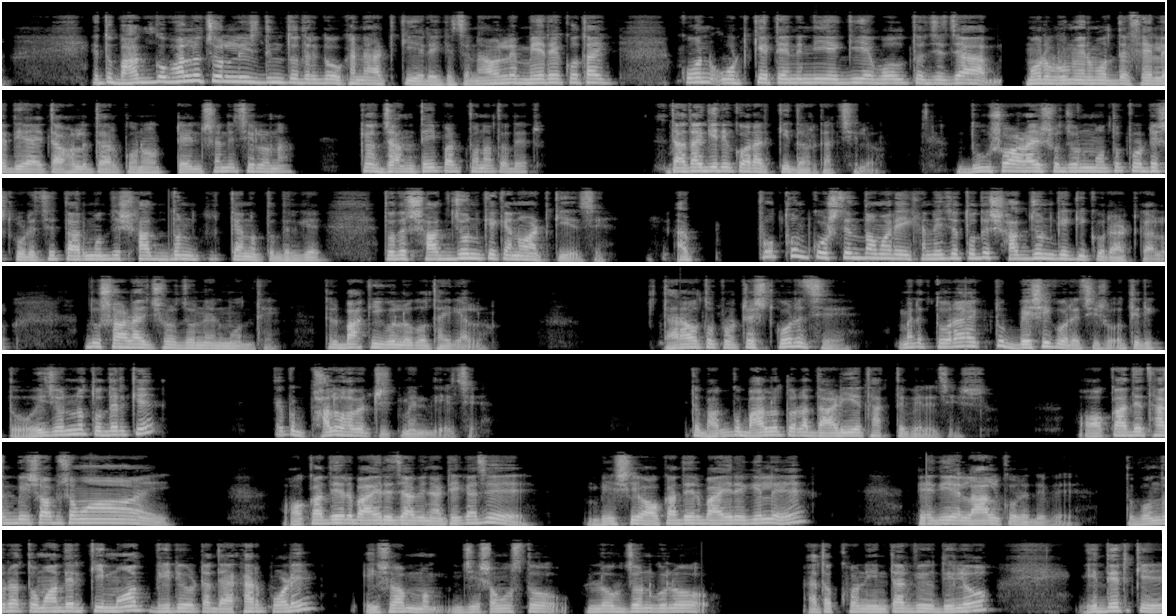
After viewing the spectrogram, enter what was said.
এ তো ভাগ্য ভালো চল্লিশ দিন তোদেরকে ওখানে আটকিয়ে রেখেছে। না হলে মেরে কোথায়, কোন উটকে টেনে নিয়ে গিয়ে বলতো যে, যা, মরুভূমির মধ্যে ফেলে দিয়াই তাহলে তো আর কোনো টেনশনই ছিল না। কেউ জানতেই পারতো না তোদের। দাদাগিরি করার কি দরকার ছিল? দুশো আড়াইশো জন মতো প্রোটেস্ট করেছে, তার মধ্যে সাতজন কেন তোদেরকে, তোদের সাতজনকে কেন আটকিয়েছে? আর প্রথম কোশ্চেন তো আমার এইখানে যে তোদের সাতজনকে কি করে আটকালো? দুশো আড়াইশো জনের মধ্যে। তাহলে বাকিগুলো কোথায় গেল? তারাও তো প্রোটেস্ট করেছে। মানে তোরা একটু বেশি করেছিস অতিরিক্ত। ওই জন্য তোদেরকে একটু ভালোভাবে ট্রিটমেন্ট দিয়েছে। তো ভাগ্য ভালো তোরা দাঁড়িয়ে থাকতে পেরেছিস। অকাদে থাকবি সব সময়। অকাদের বাইরে যাবি না, ঠিক আছে? বেশি অকাদের বাইরে গেলে পে দিয়ে লাল করে দেবে। তো বন্ধুরা, তোমাদের কি মত? ভিডিওটা দেখার পরে এইসব যে সমস্ত লোকজনগুলো এতক্ষণ ইন্টারভিউ দিল, এদেরকে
